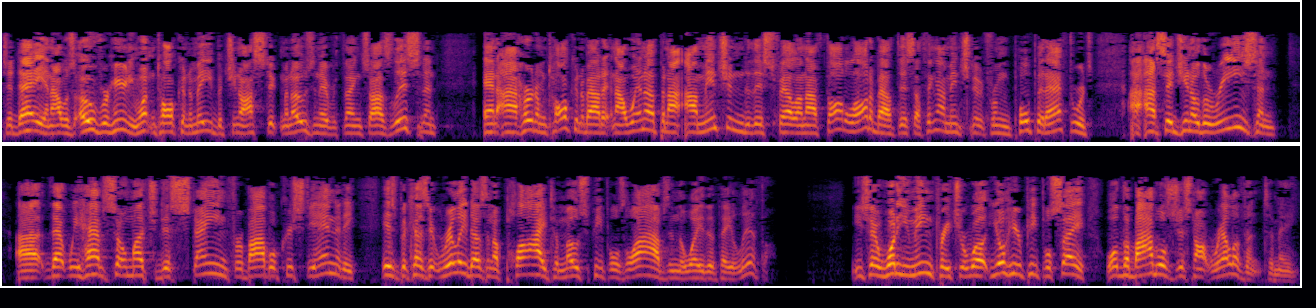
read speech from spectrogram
today and I was overhearing, he wasn't talking to me, but you know, I stick my nose in everything, so I was listening and I heard him talking about it, and I went up and I, I mentioned to this fellow, and I've thought a lot about this. I think I mentioned it from the pulpit afterwards. I, I said, you know, the reason uh, that we have so much disdain for Bible Christianity is because it really doesn't apply to most people's lives in the way that they live them. You say, what do you mean, preacher? Well, you'll hear people say, well, the Bible's just not relevant to me.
